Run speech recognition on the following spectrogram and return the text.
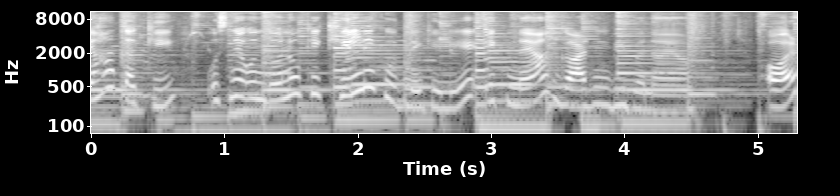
यहाँ तक कि उसने उन दोनों के खेलने कूदने के लिए एक नया गार्डन भी बनाया, और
